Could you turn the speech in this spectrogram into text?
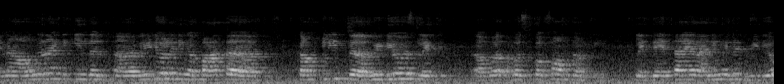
ஏன்னா அவங்க தான் இன்னைக்கு இந்த uh, வீடியோவில் நீங்கள் பார்த்த complete video is like was perform only like the entire animated video,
